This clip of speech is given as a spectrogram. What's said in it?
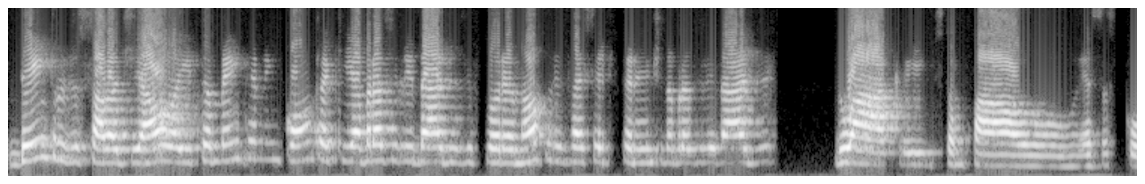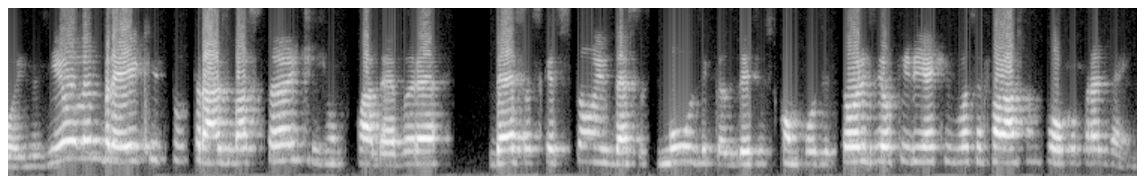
dentro de sala de aula e também tendo em conta que a brasilidade de Florianópolis vai ser diferente da brasilidade do Acre, de São Paulo, essas coisas. E eu lembrei que tu traz bastante junto com a Débora dessas questões, dessas músicas, desses compositores, e eu queria que você falasse um pouco para gente.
